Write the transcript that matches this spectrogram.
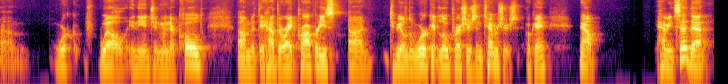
um, work well in the engine when they're cold, um, that they have the right properties uh, to be able to work at low pressures and temperatures. Okay, now having said that,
